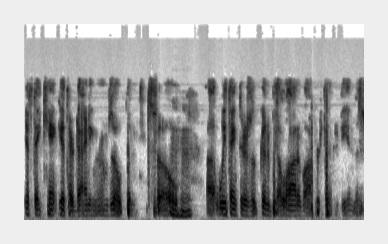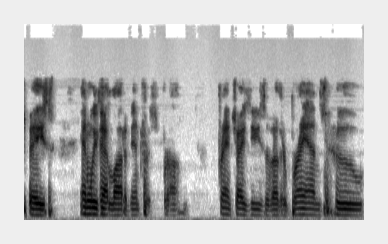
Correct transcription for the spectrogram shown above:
if they can't get their dining rooms open. So, mm-hmm. we think there's going to be a lot of opportunity in the space, and we've had a lot of interest from franchisees of other brands who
